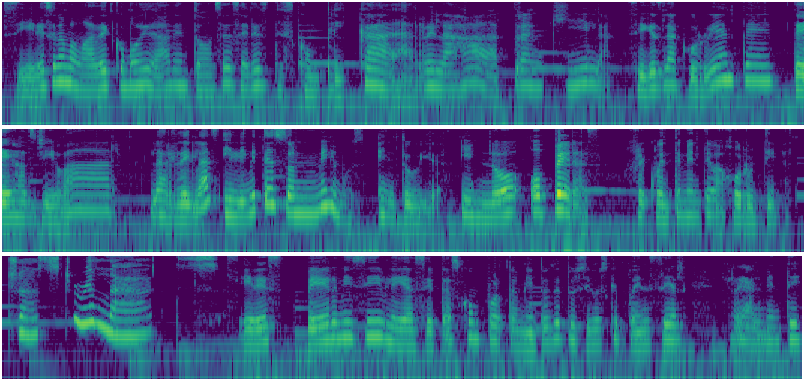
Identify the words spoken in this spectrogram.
Si eres una mamá de comodidad, entonces eres descomplicada, relajada, tranquila. Sigues la corriente, te dejas llevar. Las reglas y límites son mínimos en tu vida y no operas frecuentemente bajo rutinas. Just relax. Eres permisible y aceptas comportamientos de tus hijos que pueden ser realmente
